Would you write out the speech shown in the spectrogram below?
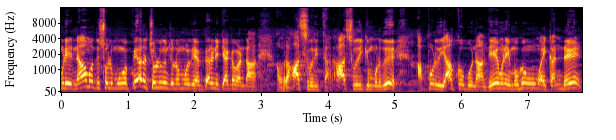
முடிய நாமத்தை சொல்லும் உங்கள் பேரை சொல்லுங்கன்னு சொல்லும்போது என் பேரை நீ கேட்க வேண்டாம். அவர் ஆசிர்வதித்தார். ஆசிர்வதிக்கும் பொழுது அப்பொழுது யாக்கோபு நான் தேவனை முகமுமாய் கண்டேன்.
